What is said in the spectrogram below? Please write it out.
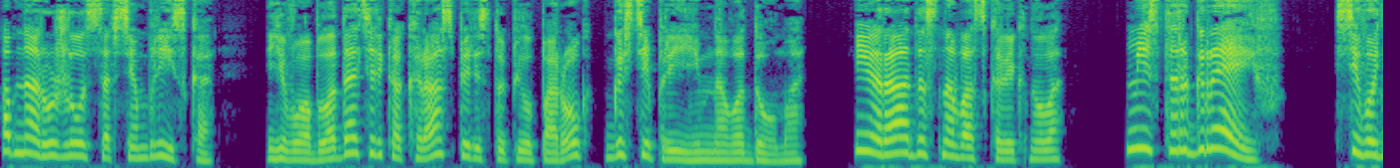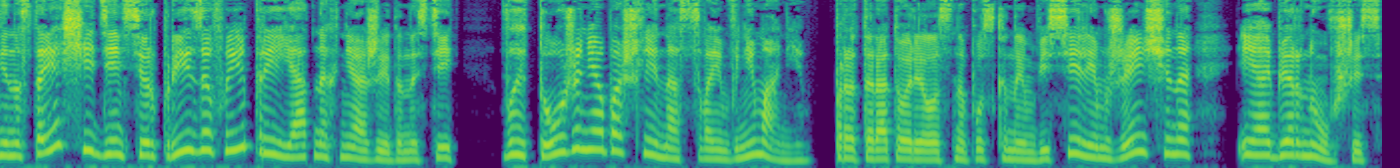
обнаружилось совсем близко. Его обладатель как раз переступил порог гостеприимного дома и радостно воскликнула. «Мистер Грейв!» Сегодня настоящий день сюрпризов и приятных неожиданностей. Вы тоже не обошли нас своим вниманием. Протараторила с напускным весельем женщина и, обернувшись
